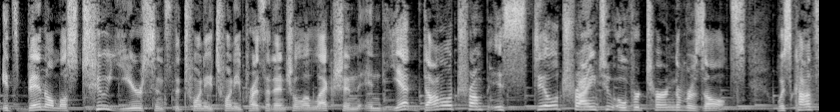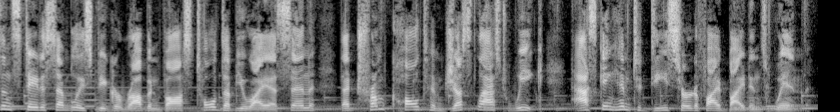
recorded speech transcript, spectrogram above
It's been almost two years since the 2020 presidential election, and yet Donald Trump is still trying to overturn the results. Wisconsin State Assembly Speaker Robin Vos told WISN that Trump called him just last week, asking him to decertify Biden's win.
